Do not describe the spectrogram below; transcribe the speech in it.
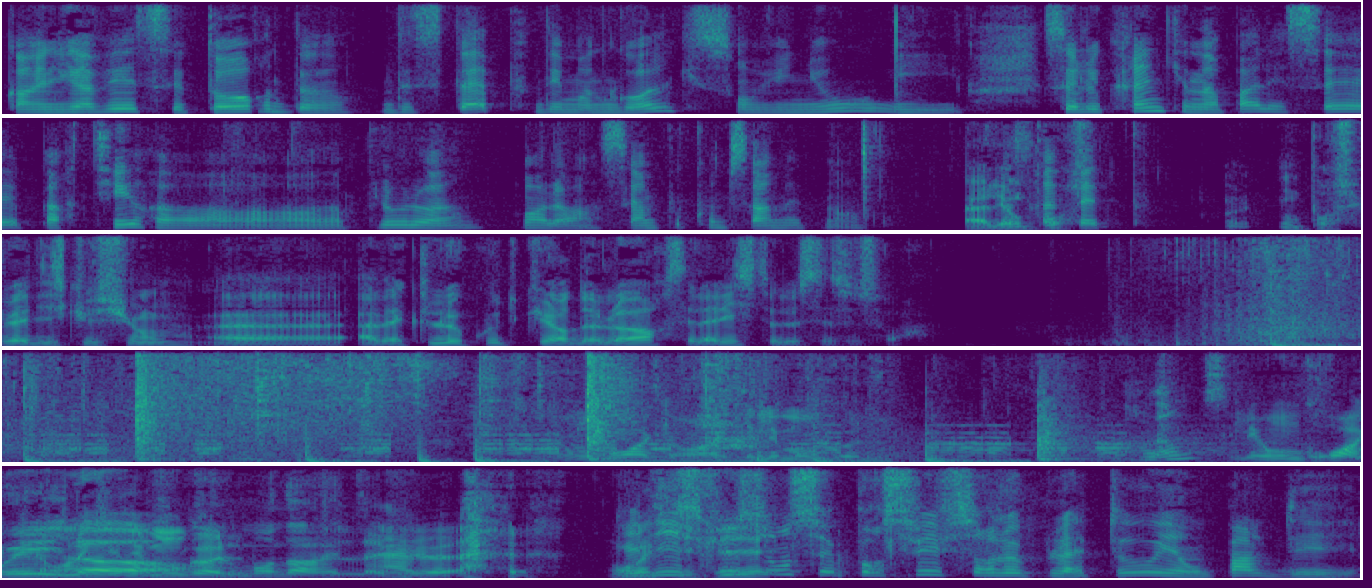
quand il y avait cet ordre de steppes des Mongols qui sont venus. C'est l'Ukraine qui n'a pas laissé partir euh, plus loin. Voilà, c'est un peu comme ça maintenant. Allez, on poursuit, répète. on poursuit la discussion euh, avec le coup de cœur de l'or. C'est la liste de c'est ce soir. Les Hongrois qui ont arrêté les Mongols. Pardon? C'est les Hongrois Oui, qui ont arrêté les tout Mongols. le monde a arrêté. Là, je- On Les discussions se poursuivent sur le plateau et on parle des-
